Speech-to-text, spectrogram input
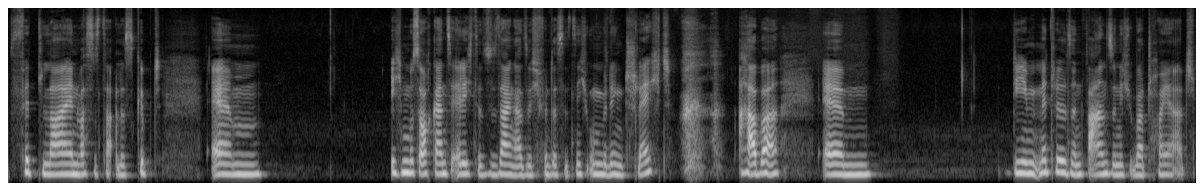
Fitline, was es da alles gibt. Ähm, ich muss auch ganz ehrlich dazu sagen, also ich finde das jetzt nicht unbedingt schlecht, aber ähm, die Mittel sind wahnsinnig überteuert.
